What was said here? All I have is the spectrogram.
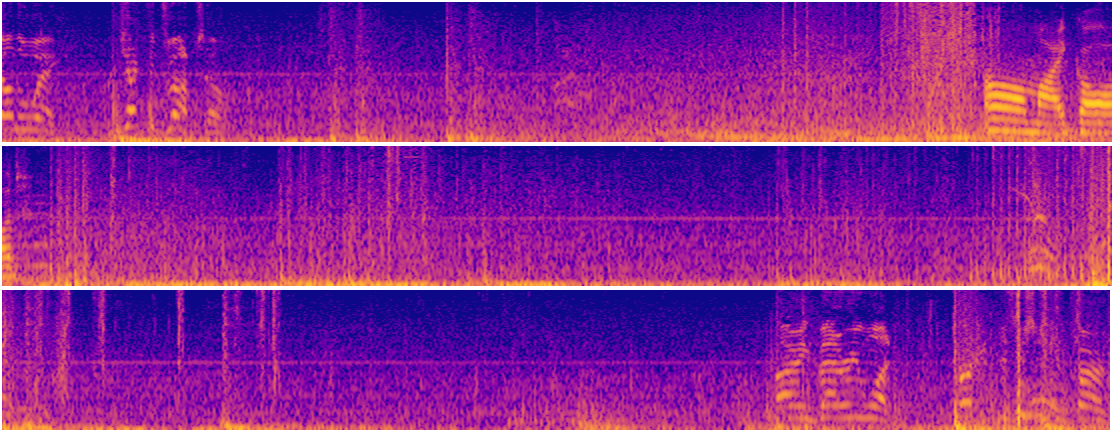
on the way. Protect the drop zone. Oh my god. Firing battery one. Target position confirmed.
